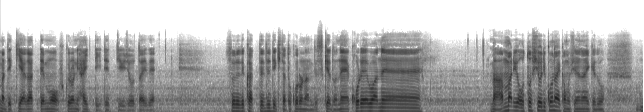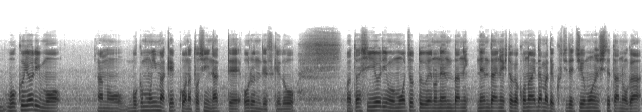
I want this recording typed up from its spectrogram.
まあ、出来上がってもう袋に入っていてっていう状態で。それで買って出てきたところなんですけどね。これはねまああんまりお年寄り来ないかもしれないけど僕よりもあの僕も今結構な年になっておるんですけど私よりももうちょっと上の年代年代の人がこの間まで口で注文してたのが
